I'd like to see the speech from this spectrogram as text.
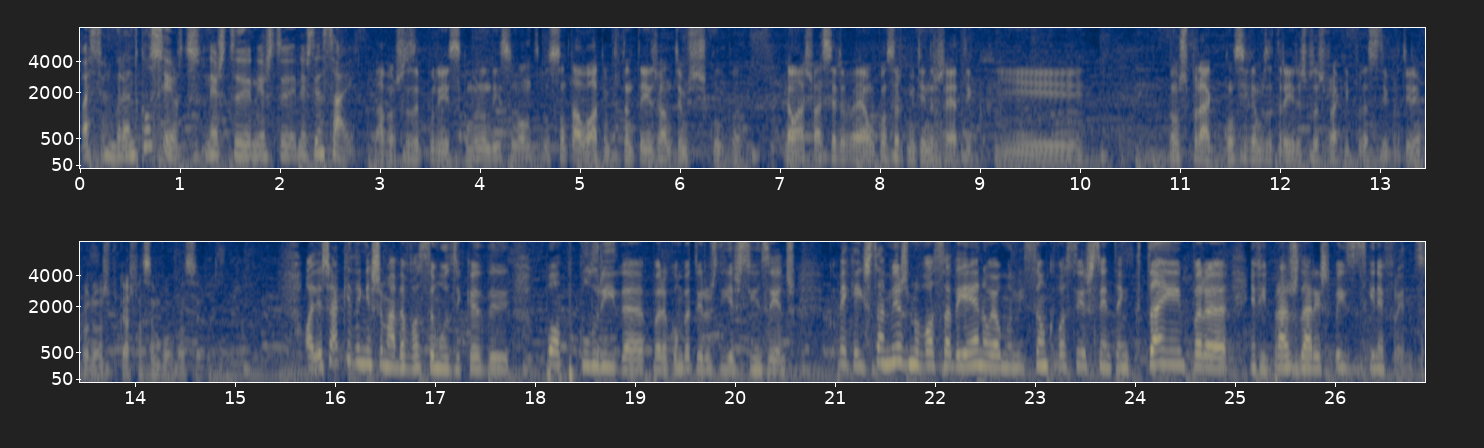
vai ser um grande concerto neste, neste, neste ensaio. Vamos fazer por isso. Como eu não disse, o som está ótimo, portanto aí já não temos desculpa. Não, acho que vai ser é um concerto muito energético e vamos esperar que consigamos atrair as pessoas para aqui para se divertirem connosco, porque acho que vai ser um bom concerto. Olha, já que tenha chamado a vossa música de pop colorida para combater os dias cinzentos, como é que é isto? Está mesmo no vosso ADN ou é uma missão que vocês sentem que têm para, enfim, para ajudar este país a seguir em frente?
